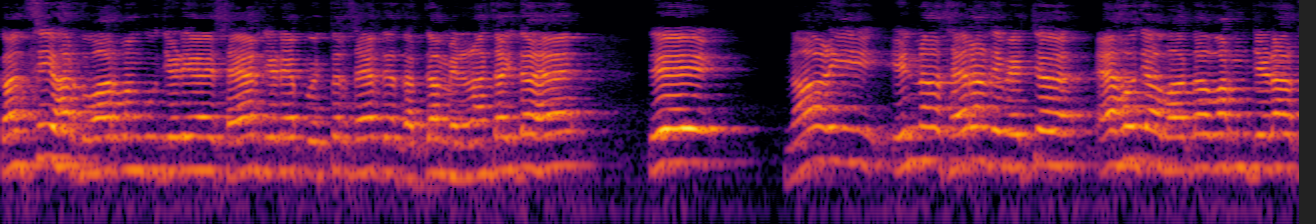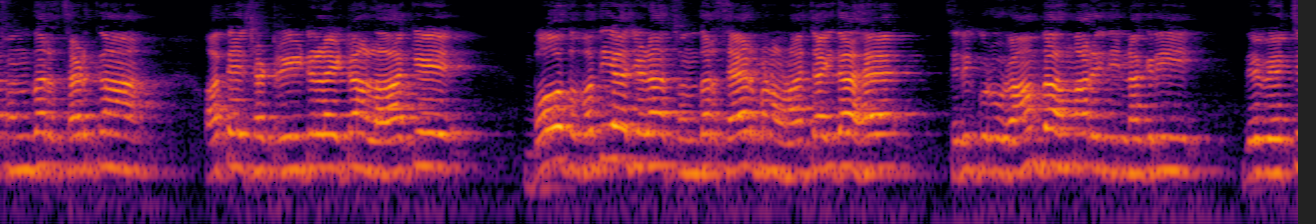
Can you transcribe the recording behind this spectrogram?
ਕੰਸੀ ਹਰਿਦੁਆਰ ਵਾਂਗੂ ਜਿਹੜੇ ਆ ਇਹ ਸ਼ਹਿਰ ਜਿਹੜੇ ਪਵਿੱਤਰ ਸ਼ਹਿਰ ਦਾ ਦਰਜਾ ਮਿਲਣਾ ਚਾਹੀਦਾ ਹੈ। ਤੇ ਨਾਲ ਹੀ ਇਹਨਾਂ ਸ਼ਹਿਰਾਂ ਦੇ ਵਿੱਚ ਇਹੋ ਜਿਹਾ ਵਾਤਾਵਰਣ ਜਿਹੜਾ ਸੁੰਦਰ ਸੜਕਾਂ ਅਤੇ ਸਟਰੀਟ ਲਾਈਟਾਂ ਲਾ ਕੇ ਬਹੁਤ ਵਧੀਆ ਜਿਹੜਾ ਸੁੰਦਰ ਸ਼ਹਿਰ ਬਣਾਉਣਾ ਚਾਹੀਦਾ ਹੈ। ਸ੍ਰੀ ਗੁਰੂ ਰਾਮਦਾਸ ਮਹਾਰਾਜ ਦੀ ਨਗਰੀ ਦੇ ਵਿੱਚ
